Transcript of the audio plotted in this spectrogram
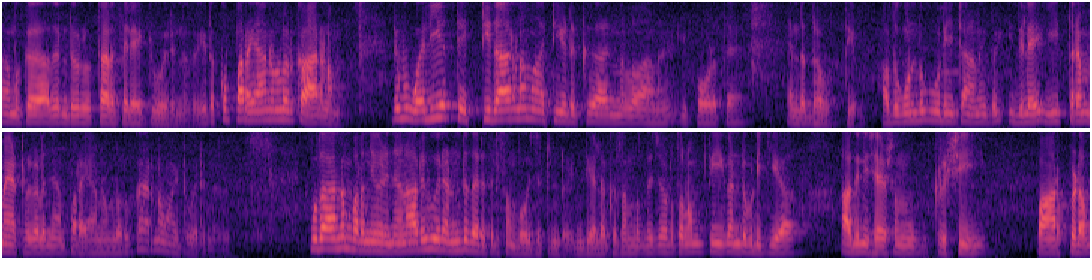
നമുക്ക് അതിന്റെ ഒരു തലത്തിലേക്ക് വരുന്നത്. ഇതൊക്കെ പറയാനുള്ളൊരു കാരണം ഒരു വലിയ തെറ്റിദ്ധാരണ മാറ്റിയെടുക്കുക എന്നുള്ളതാണ് ഇപ്പോഴത്തെ എന്റെ ദൗത്യം. അതുകൊണ്ട് കൂടിയിട്ടാണ് ഇത് ഇതിലെ ഈ ഇത്തരം മാറ്ററുകൾ ഞാൻ പറയാനുള്ളൊരു കാരണമായിട്ട് വരുന്നത്. ഉദാഹരണം പറഞ്ഞു കഴിഞ്ഞാൽ അറിവ് രണ്ട് തരത്തിൽ സംഭവിച്ചിട്ടുണ്ട്. ഇന്ത്യയിലൊക്കെ സംബന്ധിച്ചിടത്തോളം തീ കണ്ടുപിടിക്കുക അതിനുശേഷം കൃഷി പാർപ്പിടം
